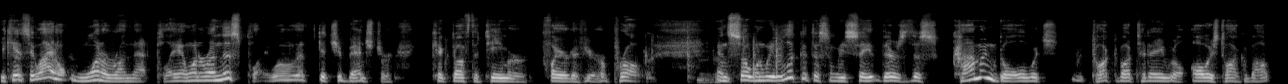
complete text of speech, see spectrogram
You can't say, well, I don't want to run that play. I want to run this play. Well, that gets you benched or kicked off the team or fired if you're a pro. Mm-hmm. And so when we look at this and we say there's this common goal, which we talked about today, we'll always talk about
